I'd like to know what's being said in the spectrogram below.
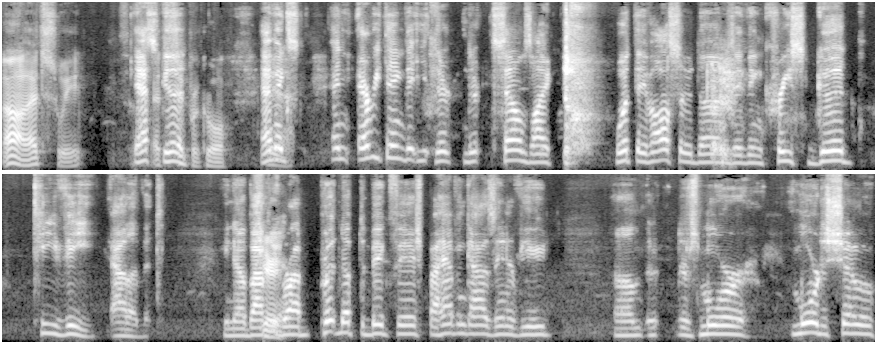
oh, that's sweet. That's, That's good. super cool. That Yeah. makes and everything that you, there, there sounds like what they've also done is they've increased good TV out of it. You know, by, Sure. by putting up the big fish, by having guys interviewed, um, there- there's more more to show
